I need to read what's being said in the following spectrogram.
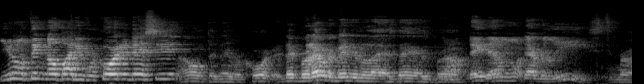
You don't think nobody recorded that shit? I don't think they recorded that, bro. That would have been in the Last Dance, bro. No, they don't want that released, bro.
